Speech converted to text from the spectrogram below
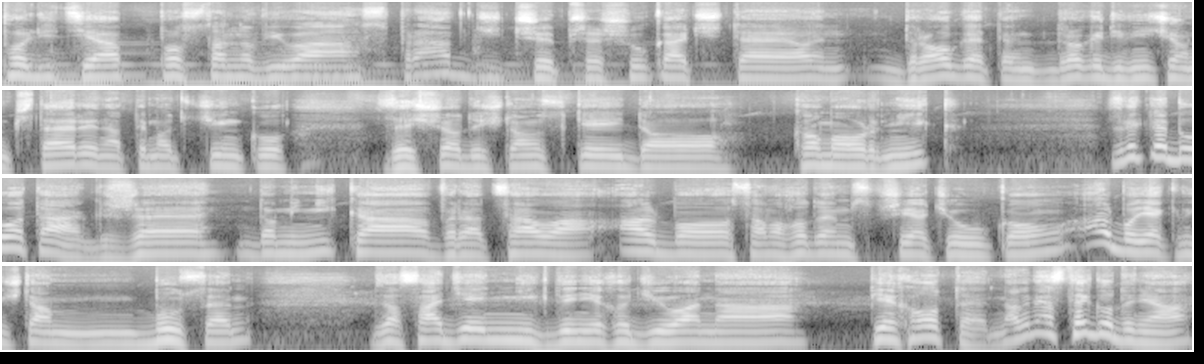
Policja postanowiła sprawdzić, czy przeszukać tę drogę, tę drogę 94 na tym odcinku ze Środy Śląskiej do Komornik. Zwykle było tak, że Dominika wracała albo samochodem z przyjaciółką, albo jakimś tam busem. W zasadzie nigdy nie chodziła na piechotę. Natomiast tego dnia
